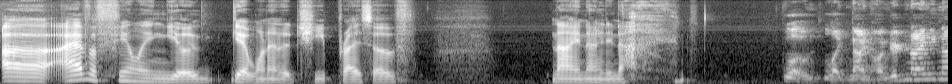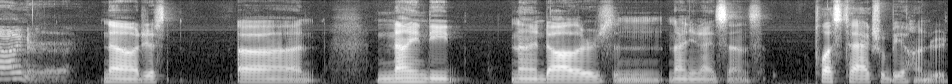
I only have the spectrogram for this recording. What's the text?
Uh, I have a feeling you'll get one at a cheap price of nine ninety nine. Well, like nine hundred ninety nine, or No, just uh ninety nine dollars and ninety nine cents. Plus tax would be a hundred.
